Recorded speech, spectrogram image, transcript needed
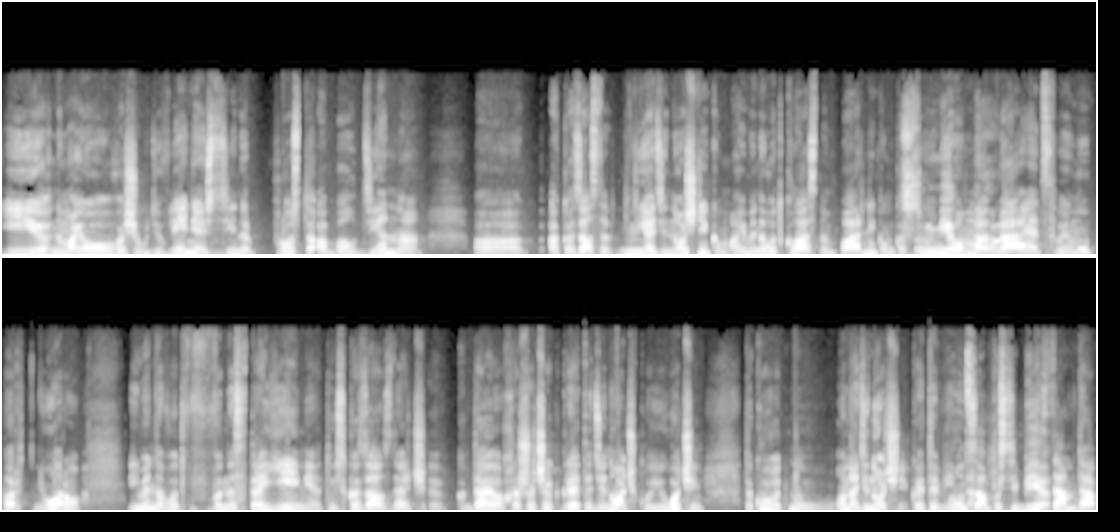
И на мое вообще удивление, Синер просто обалденно а, оказался не одиночником, а именно вот классным парником, который Сумел, да? помогает своему партнеру именно вот в настроение. То есть казалось, да, когда хорошо человек играет одиночку и очень такой вот, ну, он одиночник, это видно. Ну, он сам по себе. Сам, да,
